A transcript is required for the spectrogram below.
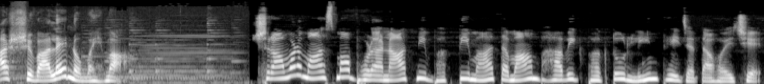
આ શિવાલયનો મહિમા. શ્રાવણ માસમાં ભોળાનાથની ભક્તિમાં તમામ ભાવિક ભક્તો લીન થઈ જતા હોય છે.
